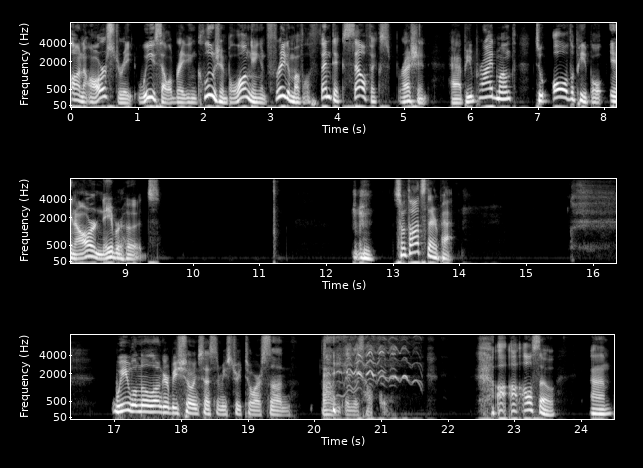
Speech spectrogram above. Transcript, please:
On our street, we celebrate inclusion, belonging, and freedom of authentic self expression. Happy Pride Month to all the people in our neighborhoods. Some thoughts there, Pat. We will no longer be showing Sesame Street to our son um, household. Uh, uh, also, um,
